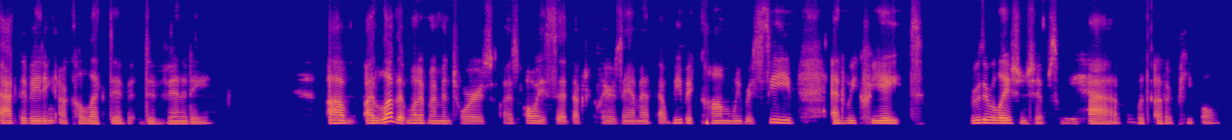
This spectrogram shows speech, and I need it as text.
activating our collective divinity? Um, I love that one of my mentors has always said, Dr. Claire Zammit, that we become, we receive, and we create through the relationships we have with other people.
